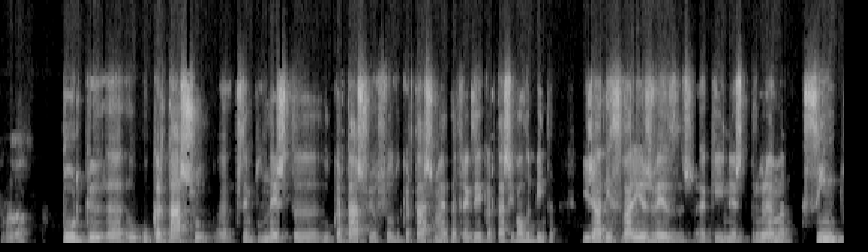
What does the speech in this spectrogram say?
É verdade porque uh, o Cartacho, uh, por exemplo, neste, o Cartacho, eu sou do Cartacho, não é? Da freguesia Cartacho e Valda Pinta, e já disse várias vezes aqui neste programa que sinto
